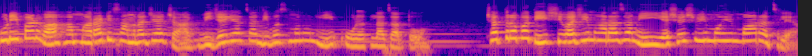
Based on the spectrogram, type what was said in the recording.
गुढीपाडवा हा मराठी साम्राज्याच्या विजयाचा दिवस म्हणूनही ओळखला जातो. छत्रपती शिवाजी महाराजांनी यशस्वी मोहिमा रचल्या.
